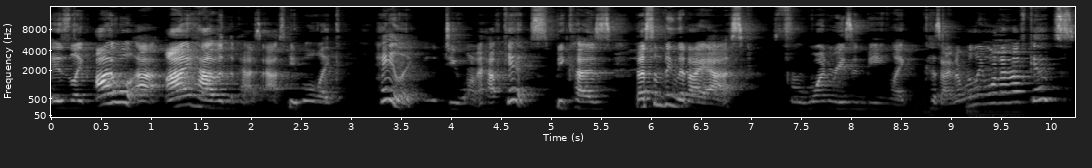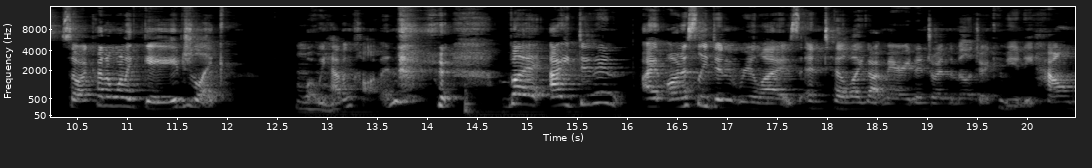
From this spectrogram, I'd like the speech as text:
Is like I will, I have in the past asked people like, "Hey, like, do you want to have kids?" Because that's something that I ask for one reason being like because I don't really want to have kids, so I kind of want to gauge like what we Mhm. have in common. but I didn't, I honestly didn't realize until I got married and joined the military community how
